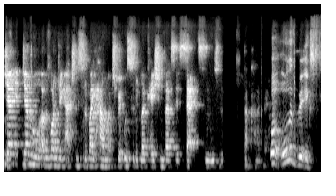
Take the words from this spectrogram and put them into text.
in general, I was wondering actually sort of like how much of it was sort of location versus sets and sort of that kind of thing. Well, all of the ex-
